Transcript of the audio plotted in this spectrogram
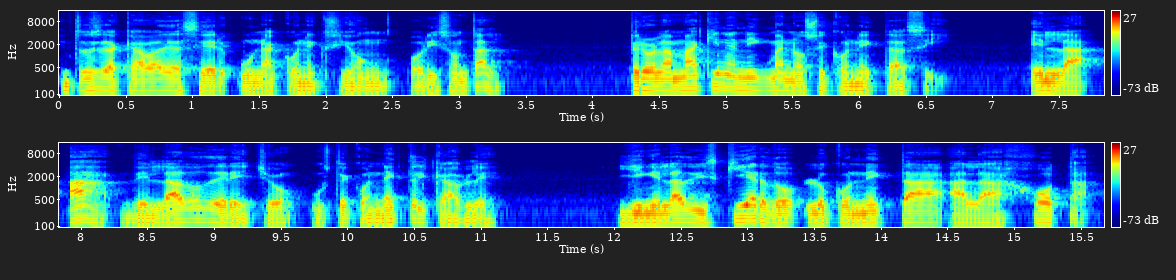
entonces acaba de hacer una conexión horizontal. Pero la máquina Enigma no se conecta así. En la A del lado derecho usted conecta el cable y en el lado izquierdo lo conecta a la J,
